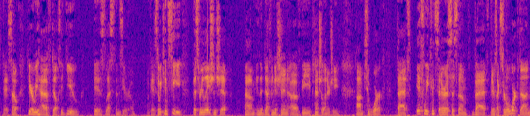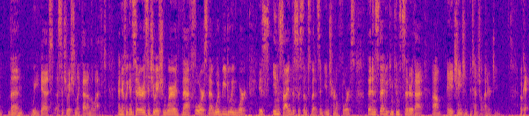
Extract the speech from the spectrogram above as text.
Okay so here we have delta u is less than zero. Okay so we can see this relationship um, in the definition of the potential energy um, to work that if we consider a system that there's external work done then we get a situation like that on the left. And if we consider a situation where that force that would be doing work is inside the system so that it's an internal force then instead we can consider that um, a change in potential energy. Okay.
